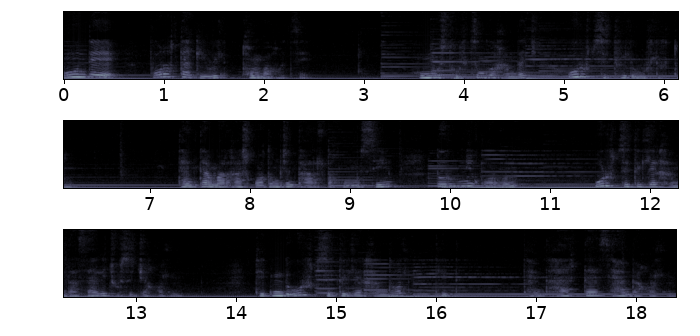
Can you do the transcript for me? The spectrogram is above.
үүндээ буруутай гэвэл тун баг үзье. Хүмүүс төлцөнгөө хандаж өрөвч сэтгэл өвөрлөгтөн. Тантай маргааш гудамжинд тааралдах хүмүүсийн 4-ний 3 нь өрөвч сэтгэлээр хандаасаа гэж хүсэж явах болно. Тэдэнд өрөвч сэтгэлээр хандвал тэд танд хайртай сайн байх болно.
